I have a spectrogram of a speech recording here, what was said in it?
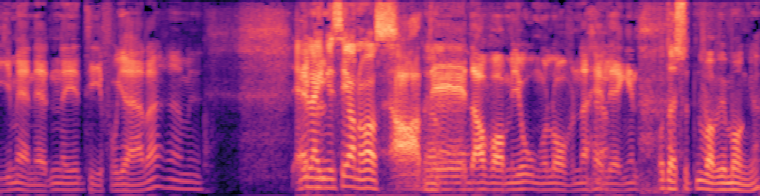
i menigheten i TIFO-greier der. Det er lenge siden nå, ass. Ja, det, da var vi jo unge og lovende, hele gjengen. Og dessuten var vi mange.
